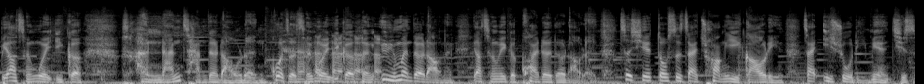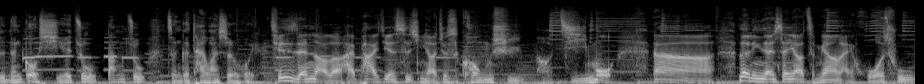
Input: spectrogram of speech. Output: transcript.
不要成为一个很难缠的老人，或者成为一个很郁闷的老人，要成为一个快乐的老人。这些都是在创意高龄，在艺术里面，其实能够协助帮助整个台湾社会。其实人老了还怕一件事情啊，就是空虚啊、寂寞。那乐龄人生要怎么样来活出？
